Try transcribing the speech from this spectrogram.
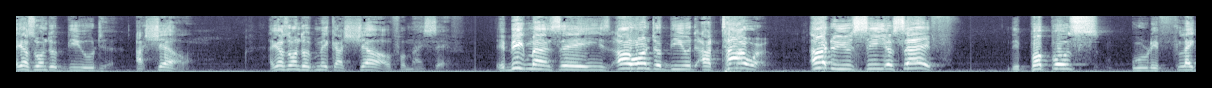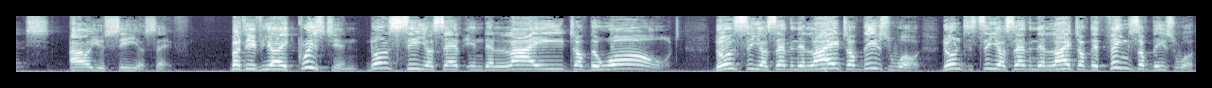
I just want to build a shell. I just want to make a shell for myself." A big man says, "I want to build a tower." How do you see yourself? The purpose will reflect how you see yourself. But if you are a Christian, don't see yourself in the light of the world. Don't see yourself in the light of this world. Don't see yourself in the light of the things of this world.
